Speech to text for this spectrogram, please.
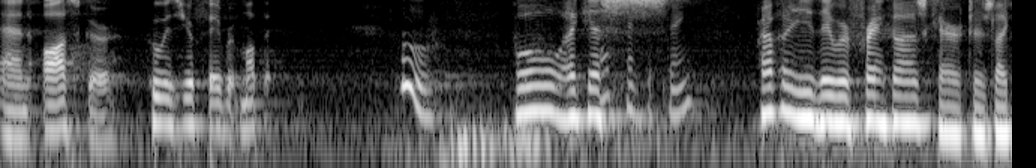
and Oscar, who is your favorite Muppet? Ooh, Well, I guess interesting. probably they were Frank Oz characters like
